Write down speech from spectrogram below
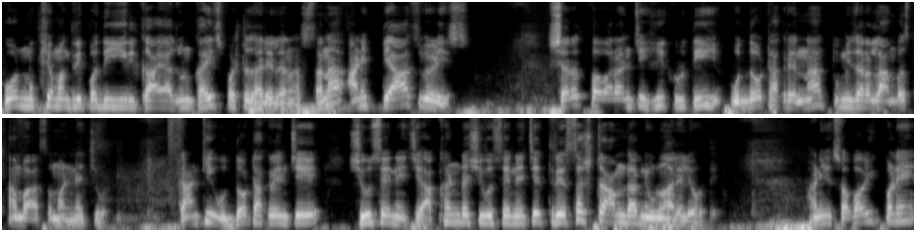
कोण मुख्यमंत्रीपदी येईल काय अजून काही स्पष्ट झालेलं नसताना. आणि त्याच वेळेस शरद पवारांची ही कृती उद्धव ठाकरेंना तुम्ही जरा लांबच थांबा असं म्हणण्याची होती. कारण की उद्धव ठाकरेंचे शिवसेनेचे अखंड शिवसेनेचे त्रेसष्ट आमदार निवडून आलेले होते. आणि स्वाभाविकपणे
